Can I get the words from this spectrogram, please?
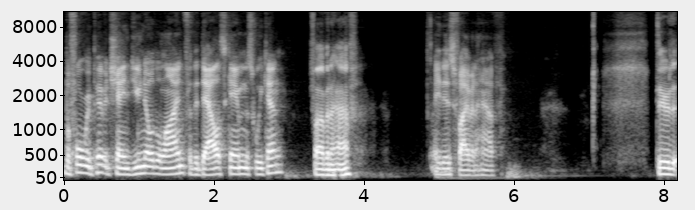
before we pivot, Shane, do you know the line for the Dallas game this weekend? Five and a half. It is five and a half. Dude,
